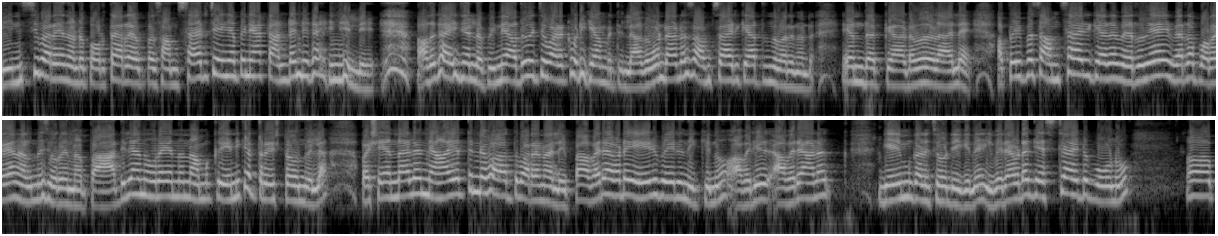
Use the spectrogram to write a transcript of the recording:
ബിൻസി പറയുന്നുണ്ട് പുറത്തിറങ്ങി ഇപ്പൊ സംസാരിച്ചു കഴിഞ്ഞാൽ പിന്നെ ആ കണ്ടന്റ് കഴിഞ്ഞില്ലേ? അത് കഴിഞ്ഞല്ലോ. പിന്നെ അത് വെച്ച് വഴക്ക് പിടിക്കാൻ പറ്റില്ല. അതുകൊണ്ടാണ് സംസാരിക്കാത്തെന്ന് പറയുന്നുണ്ട്. എന്തൊക്കെ അടവുകളാ അല്ലേ? അപ്പൊ ഇപ്പൊ സംസാരിക്കാതെ വെറുതെ ഇവരുടെ പുറകെ നടന്ന് ചൊറിയുന്നത്. അപ്പൊ ആദില നൂറയെന്ന് നമുക്ക് എനിക്ക് അത്ര ഇഷ്ടമൊന്നുമില്ല. പക്ഷെ എന്നാലും ന്യായത്തിന്റെ ഭാഗത്ത് പറയണമല്ലോ. ഇപ്പൊ അവരവിടെ ഏഴ് പേര് നിൽക്കുന്നു. അവർ അവരാണ് ഗെയിം കളിച്ചുകൊണ്ടിരിക്കുന്നത്. ഇവരവിടെ ഗസ്റ്റ് ആയിട്ട് പോണു.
